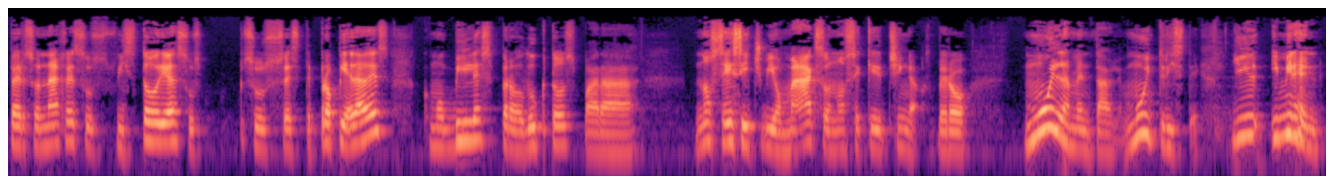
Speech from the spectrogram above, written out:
personajes, sus historias, sus sus este, propiedades como viles productos para, no sé si HBO Max o no sé qué chingados, pero muy lamentable, muy triste. Y, y miren,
